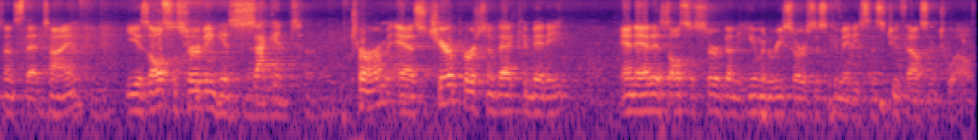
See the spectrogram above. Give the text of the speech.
since that time. He is also serving his second term as chairperson of that committee, and Ed has also served on the Human Resources Committee since 2012.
